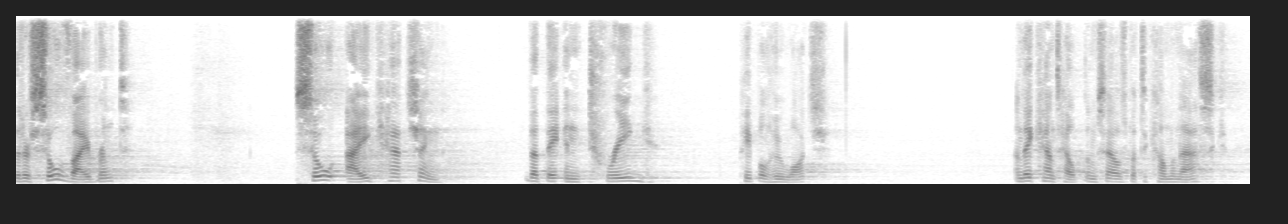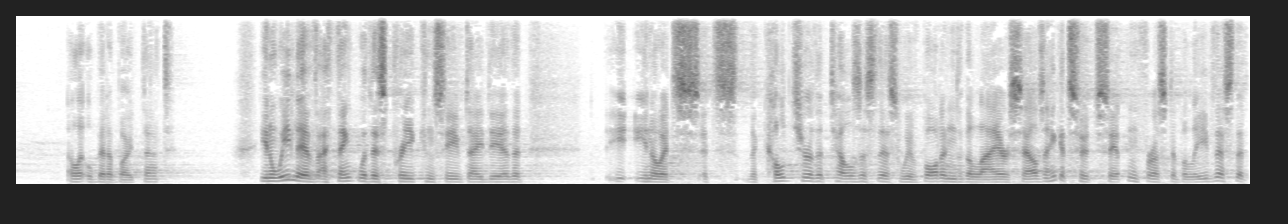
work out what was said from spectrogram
that are so vibrant so eye catching that they intrigue people who watch. And they can't help themselves but to come and ask a little bit about that. You know, we live, I think, with this preconceived idea that, you know, it's, it's the culture that tells us this. We've bought into the lie ourselves. I think it suits Satan for us to believe this, that,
